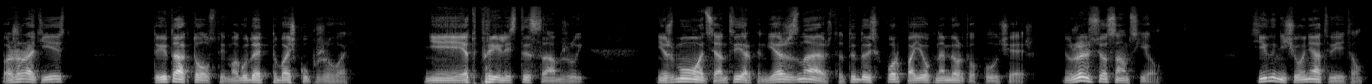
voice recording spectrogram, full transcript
пожрать есть?» «Ты и так толстый, могу дать табачку пожевать». «Не, эту прелесть ты сам жуй». «Не жмоться, Антверпен, я же знаю, что ты до сих пор паек на мёртвых получаешь. Неужели всё сам съел?» Сига ничего не ответил.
